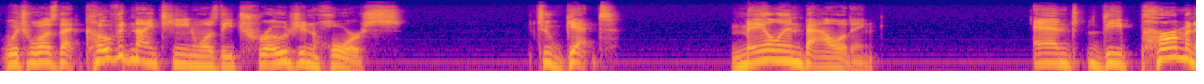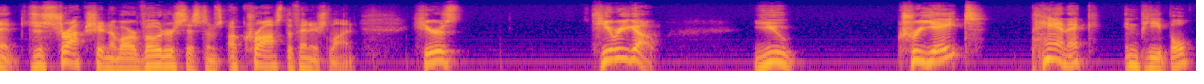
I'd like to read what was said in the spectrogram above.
which was that COVID 19 was the Trojan horse to get mail in balloting and the permanent destruction of our voter systems across the finish line. Here's here we go. You create panic in people.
